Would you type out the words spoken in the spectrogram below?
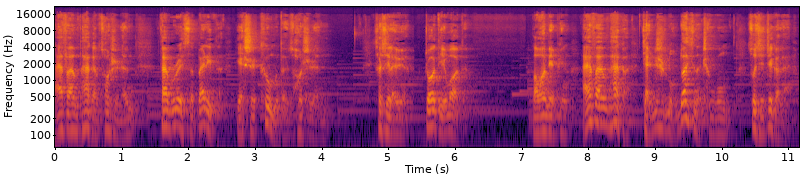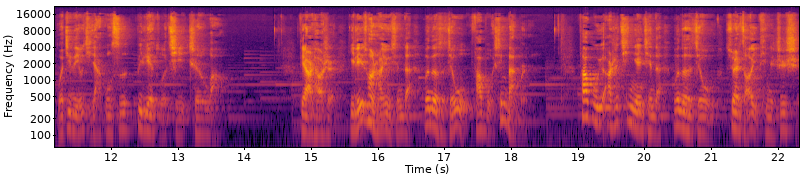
，FMPEG 的创始人 Fabrice b e l l i d 也是 Kum 的创始人。消息来源：Jordi Word。老王点评：FMPEG 简直是垄断性的成功。说起这个来，我记得有几家公司被列入其耻辱榜。第二条是，以离创上运行的 Windows 95发布新版本。发布于二十七年前的 Windows 95虽然早已停止支持，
